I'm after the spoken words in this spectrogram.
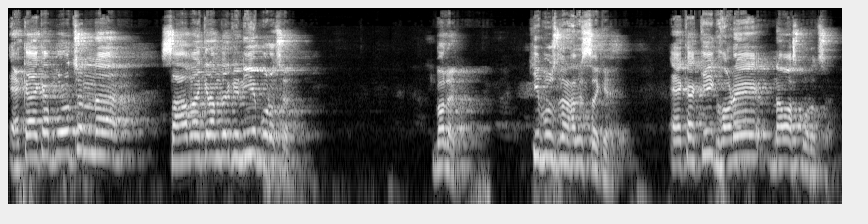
একা একা পড়েছেন না সাহাবাইকরামদেরকে নিয়ে পড়েছেন। বলেন, কি বুঝলেন হাদিস থেকে? একাকি ঘরে নামাজ পড়েছেন।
